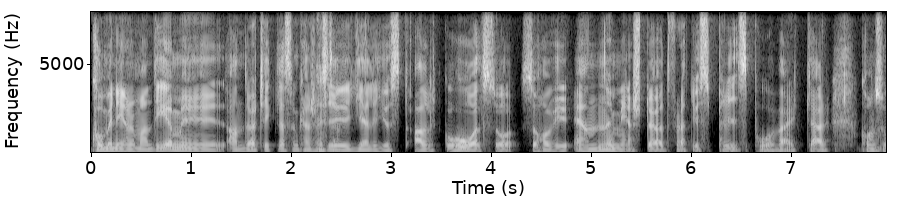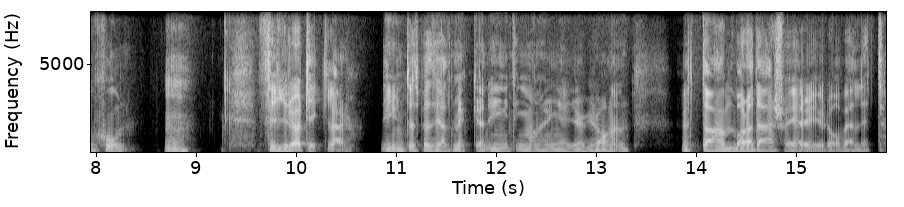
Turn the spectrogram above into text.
kombinerar man det med andra artiklar som kanske inte gäller just alkohol, så, så har vi ju ännu mer stöd för att just pris påverkar konsumtion. Mm. Fyra artiklar, det är ju inte speciellt mycket. Det är ingenting man hänger i julgranen. Utan bara där så är det ju då väldigt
